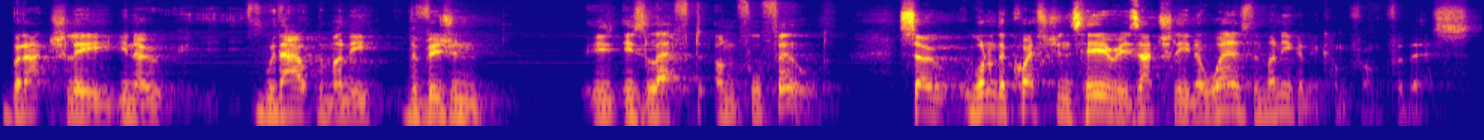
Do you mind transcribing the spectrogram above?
But actually, you know, without the money, the vision is left unfulfilled. So one of the questions here is actually, you know, where's the money going to come from for this?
